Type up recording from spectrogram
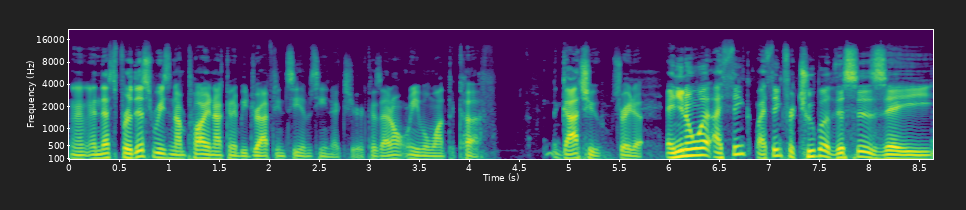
and, and that's for this reason. I'm probably not going to be drafting CMC next year because I don't even want the cuff. Got you. Straight up. And you know what? I think I think for Chuba, this is a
